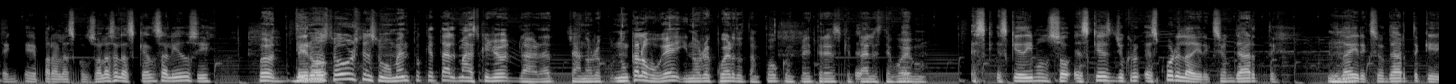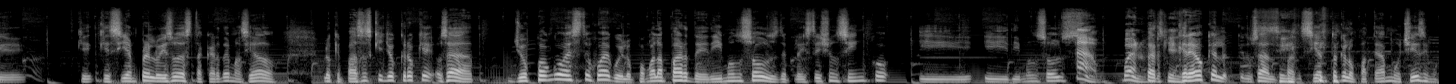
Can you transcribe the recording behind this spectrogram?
Eh, para las consolas en las que han salido, sí. Bueno, Demon Souls en su momento, ¿qué tal? Más que yo, la verdad, o sea, no, nunca lo jugué y no recuerdo tampoco en Play 3 qué tal este juego. Es, es que Demon Souls, es que yo creo es por la dirección de arte. Es la dirección de arte que, que, siempre lo hizo destacar demasiado. Lo que pasa es que yo creo que, o sea, yo pongo este juego y lo pongo a la par de Demon Souls de PlayStation 5 y, y Demon Souls. Ah, bueno. Creo que, o sea, siento que lo patean muchísimo.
